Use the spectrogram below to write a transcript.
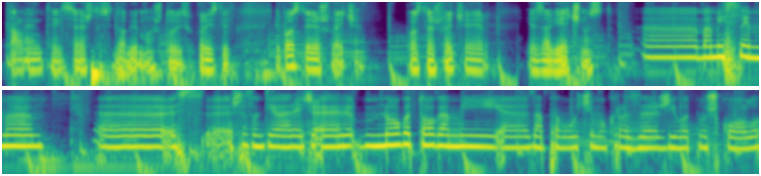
talente i sve što si dobio možeš tu iskoristiti i postoje još veće. Postoje još veće jer je za vječnost. Uh, ma mislim, uh, što sam htjela reći, mnogo toga mi zapravo učimo kroz životnu školu.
